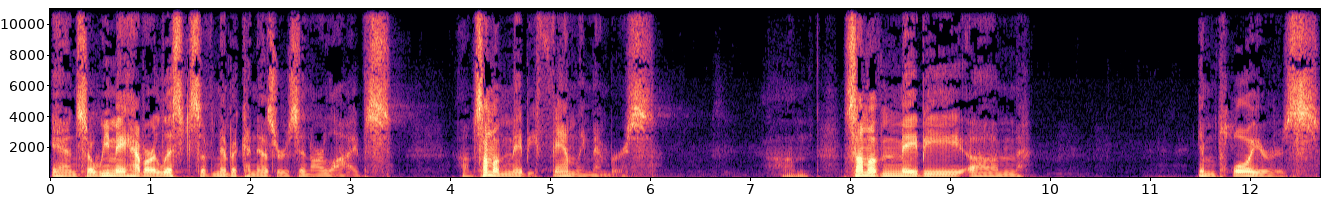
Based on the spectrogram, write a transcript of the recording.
and so we may have our lists of Nebuchadnezzars in our lives. Um, some of them may be family members. Um, some of them may be um, employers.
